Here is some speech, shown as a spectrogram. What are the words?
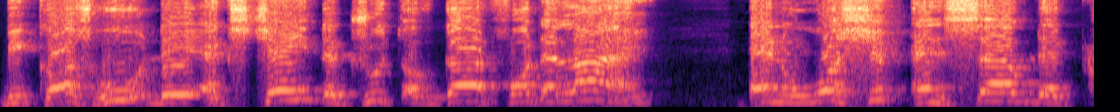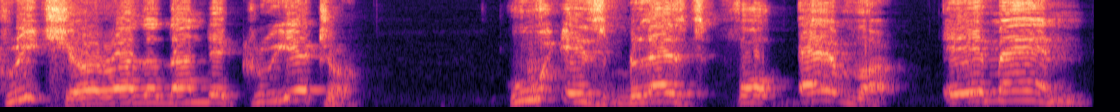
because who they exchange the truth of God for the lie and worship and serve the creature rather than the creator who is blessed forever. Amen.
